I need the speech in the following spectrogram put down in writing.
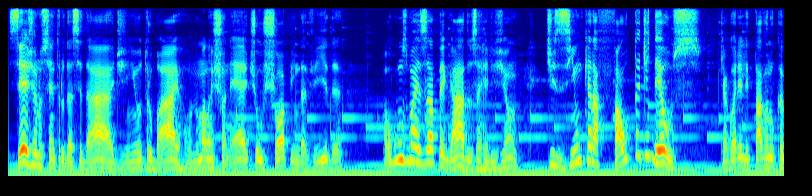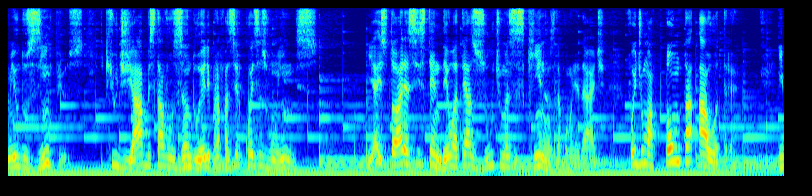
Seja no centro da cidade, em outro bairro, numa lanchonete ou shopping da vida. Alguns mais apegados à religião diziam que era falta de Deus, que agora ele estava no caminho dos ímpios e que o diabo estava usando ele para fazer coisas ruins. E a história se estendeu até as últimas esquinas da comunidade. Foi de uma ponta a outra. E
